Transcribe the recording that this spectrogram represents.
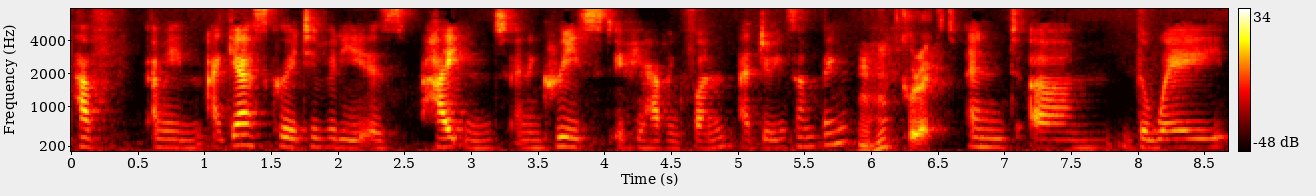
have. I mean, I guess creativity is heightened and increased if you're having fun at doing something, Mm-hmm. Correct. and um, the way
